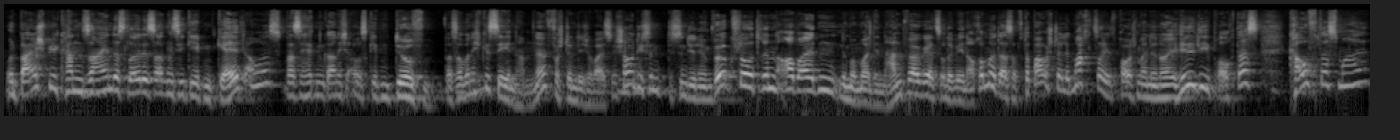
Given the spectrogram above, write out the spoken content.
Und Beispiel kann sein, dass Leute sagen, sie geben Geld aus, was sie hätten gar nicht ausgeben dürfen, was sie aber nicht gesehen haben, ne? verständlicherweise. Schau, die sind, die sind in dem Workflow drin, arbeiten, nehmen wir mal den Handwerker jetzt oder wen auch immer, das auf der Baustelle macht, so, jetzt brauche ich meine neue Hildi, braucht das, kauft das mal.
